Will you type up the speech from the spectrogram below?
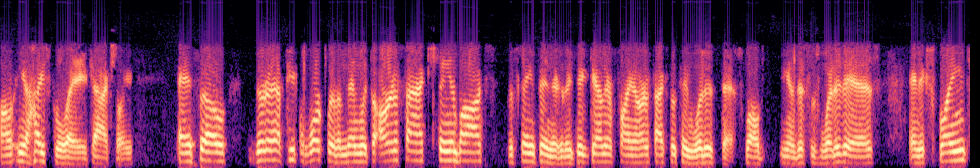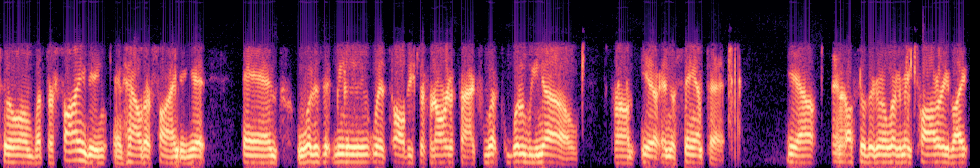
uh, you know, high school age actually. And so they're going to have people work with them. Then with the artifact sandbox, the same thing. They, they dig down there, find artifacts. Okay, what is this? Well, you know, this is what it is, and explain to them what they're finding and how they're finding it, and what does it mean with all these different artifacts? What what do we know from you know in the sand pit? Yeah, and also they're going to learn to make pottery like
